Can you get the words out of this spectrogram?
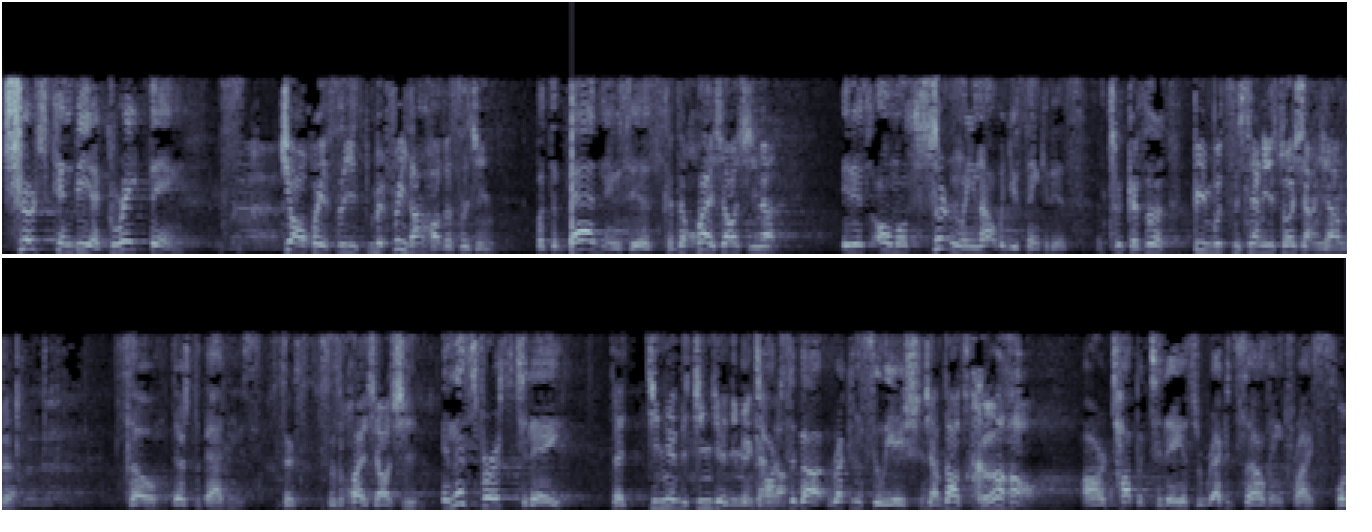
church can be a great thing. 教会是一非常好的事情。 But the bad news is, 可是坏消息呢？ it is almost certainly not what you think it is. 这可是并不是像你所想象的， So there's the bad news. 这这是坏消息。 In this verse today, 在今天的经节里面 it 看到 talks，about reconciliation. 讲到和好。 our topic today is reconciled in Christ. So,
